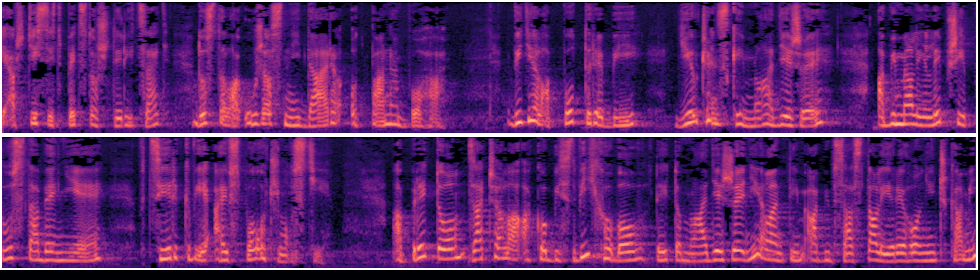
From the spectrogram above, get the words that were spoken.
až 1540, dostala úžasný dar od pána Boha. Videla potreby dievčenskej mládeže, aby mali lepšie postavenie v cirkvi aj v spoločnosti. A preto začala akoby s výchovou tejto mládeže, nie len tým, aby sa stali reholničkami,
